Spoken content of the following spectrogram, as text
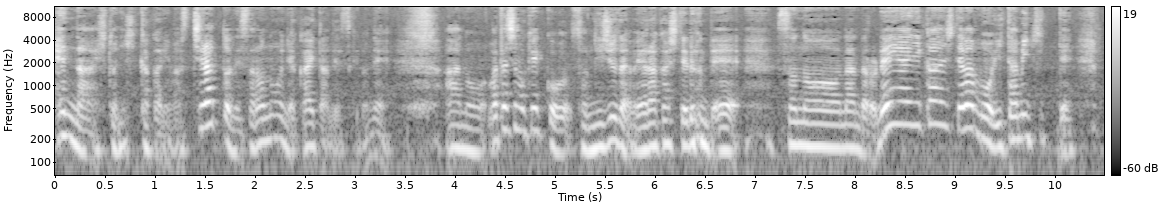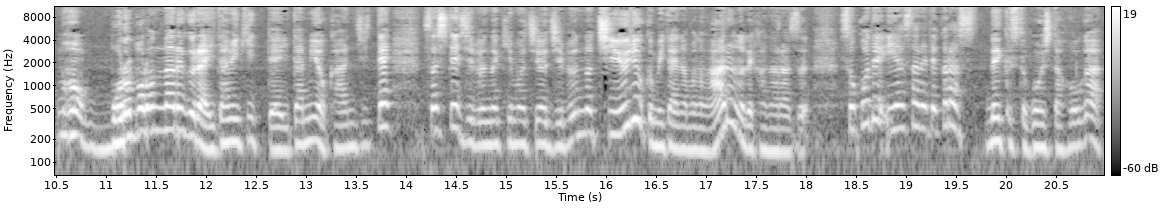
変な人に引っかかります。ちらっとねサロンの方には書いたんですけどね。あの私も結構その20代はやらかしてるんでそのなんだろう恋愛に関してはもう痛み切ってもうボロボロになるぐらい痛み切って痛みを感じてそして自分の気持ちを自分の治癒力みたいなものがあるので必ず。そこで癒されてからネクストゴーした方が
